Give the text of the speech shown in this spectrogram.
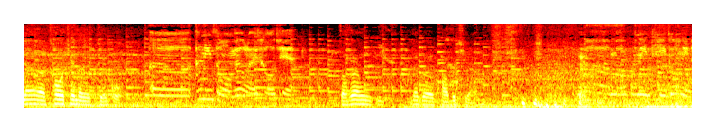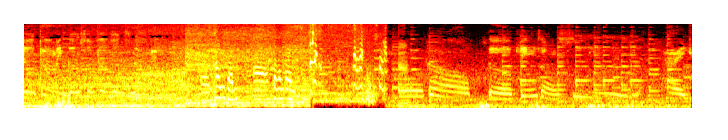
那个抽签的结果。呃，那你怎么没有来抽签？早上那个爬不起来。那麻烦你提供你的大名跟身份证资料。呃，蔡依晨，呃，身份证。抽到的兵种是海军。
